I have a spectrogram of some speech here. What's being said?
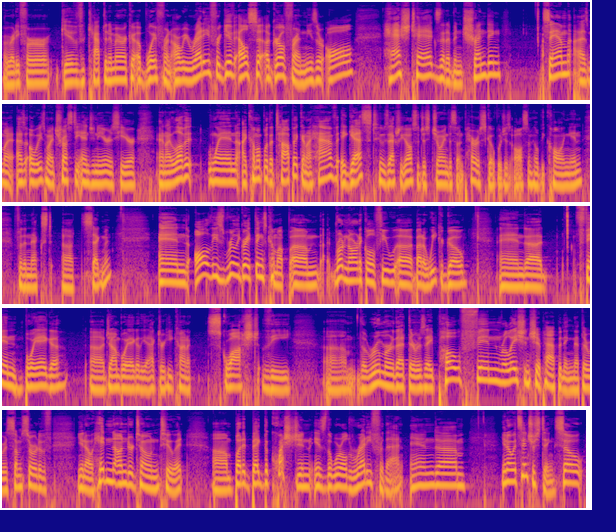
Are we ready for give Captain America a boyfriend? Are we ready for give Elsa a girlfriend? These are all hashtags that have been trending. Sam, as my as always, my trusty engineer is here, and I love it when I come up with a topic and I have a guest who's actually also just joined us on Periscope, which is awesome. He'll be calling in for the next uh, segment and all these really great things come up. Um, I wrote an article a few uh, about a week ago, and uh, Finn Boyega, uh, John Boyega, the actor, he kind of squashed the um, the rumor that there was a Poe Finn relationship happening, that there was some sort of you know hidden undertone to it. Um, but it begged the question: Is the world ready for that? And um, you know, it's interesting. So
